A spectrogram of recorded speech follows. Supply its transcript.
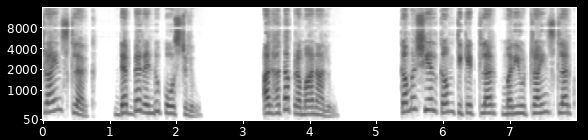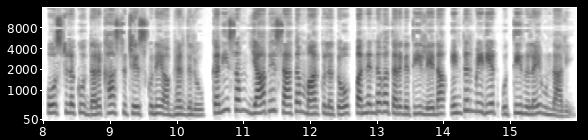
Trains clerk. డెబ్బై రెండు పోస్టులు. అర్హత ప్రమాణాలు. కమర్షియల్ కమ్ టికెట్ క్లర్క్ మరియు ట్రైన్స్ క్లర్క్ పోస్టులకు దరఖాస్తు చేసుకునే అభ్యర్థులు కనీసం యాభై శాతం మార్కులతో పన్నెండవ తరగతి లేదా ఇంటర్మీడియట్ ఉత్తీర్ణులై ఉండాలి.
